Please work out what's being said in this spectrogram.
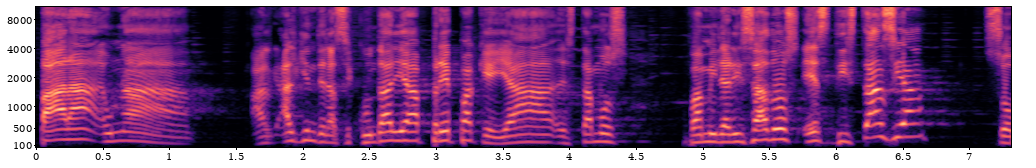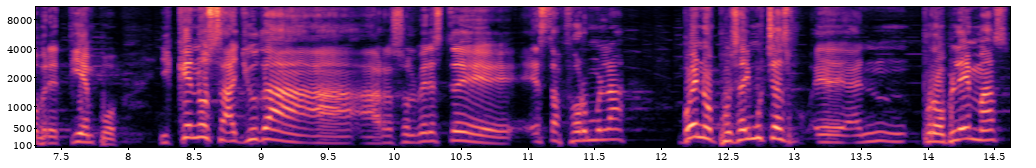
para una, alguien de la secundaria, prepa, que ya estamos familiarizados, es distancia sobre tiempo. ¿Y qué nos ayuda a, resolver este, esta fórmula? Bueno, pues hay muchos problemas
